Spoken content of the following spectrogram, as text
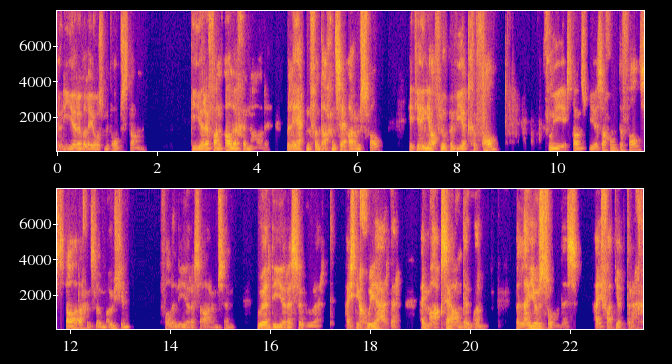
Nou die Here wil hê ons moet opstaan. Die Here van alle genade wil hê ek moet vandag in sy arms val. Het jy in die afgelope week geval? Voel jy jy staan besig om te val, stadig in slow motion, val in die Here se arms in. Hoor die Here se woord. Hy's die goeie herder. Hy maak sy hande oop. Bely jou sondes. Hy vat jou terug.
